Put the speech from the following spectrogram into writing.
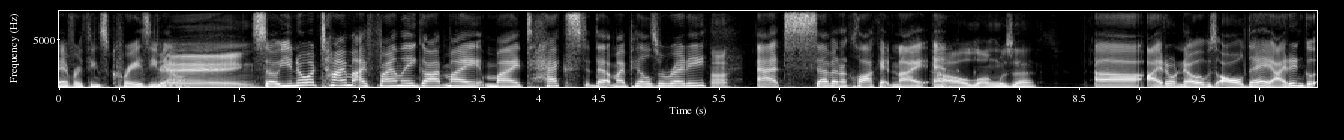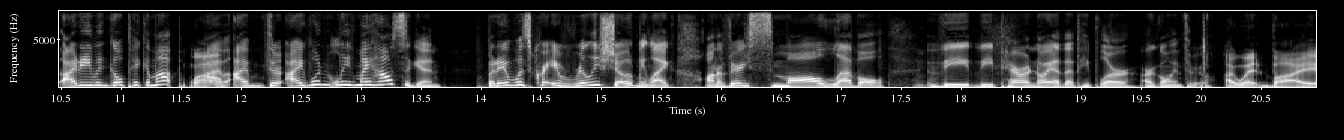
everything's crazy now. Dang. So you know what time I finally got my my text that my pills were ready at seven o'clock at night. And How long was that? uh, I don't know. It was all day. I didn't go. I didn't even go pick him up. Wow. I, I, there, I wouldn't leave my house again. But it was. Cra- it really showed me, like on a very small level, the the paranoia that people are are going through. I went by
